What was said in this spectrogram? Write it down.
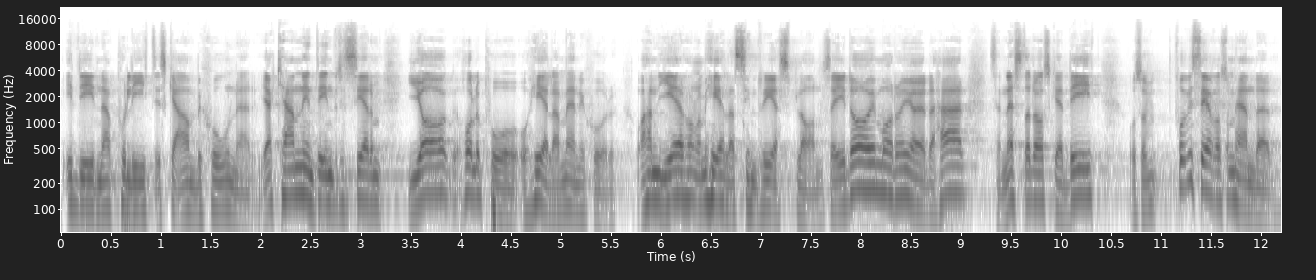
i dina politiska ambitioner. Jag kan inte intressera mig. Jag håller på och hela människor. Och han ger honom hela sin resplan. Så idag och imorgon gör jag det här, sen nästa dag ska jag dit och så får vi se vad som händer.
